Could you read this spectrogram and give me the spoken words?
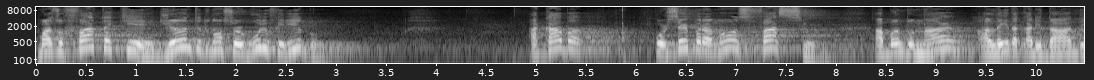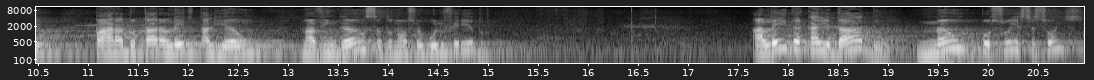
Mas o fato é que, diante do nosso orgulho ferido, acaba por ser para nós fácil abandonar a lei da caridade para adotar a lei de talião na vingança do nosso orgulho ferido. A lei da caridade não possui exceções.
